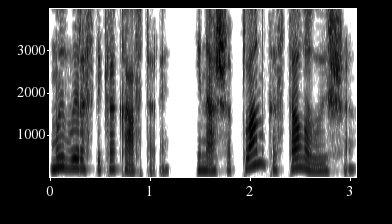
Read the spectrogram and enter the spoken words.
Мы выросли как авторы, и наша планка стала выше.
